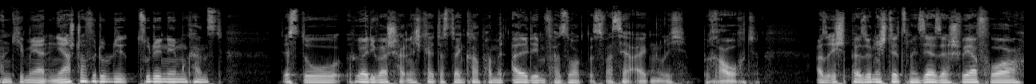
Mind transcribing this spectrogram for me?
Und je mehr Nährstoffe du zu dir nehmen kannst, desto höher die Wahrscheinlichkeit, dass dein Körper mit all dem versorgt ist, was er eigentlich braucht. Also ich persönlich stelle es mir sehr, sehr schwer vor,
